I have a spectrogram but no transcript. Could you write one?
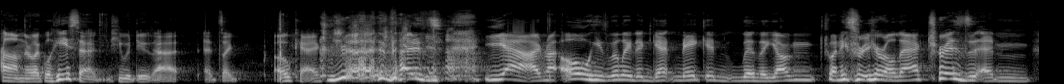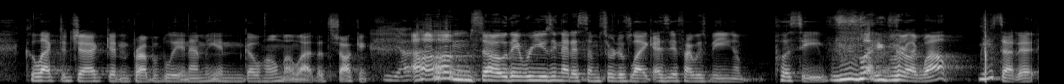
Um, they're like, well, he said he would do that. It's like, okay. is, yeah, I'm not, oh, he's willing to get naked with a young 23 year old actress and collect a check and probably an Emmy and go home. Oh, wow, that's shocking. Yeah. Um, so they were using that as some sort of like, as if I was being a pussy. like, they're like, well, he said it.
